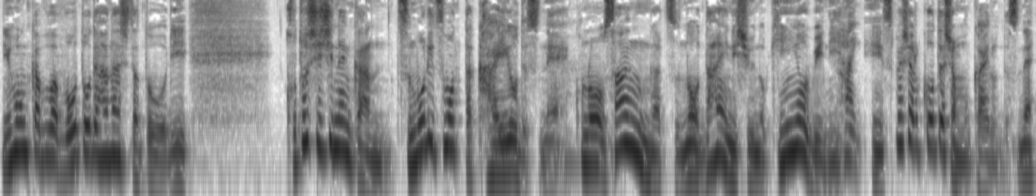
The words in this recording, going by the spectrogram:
日本株は冒頭で話した通り、今年1年間積もり積もった買いをですね、この3月の第2週の金曜日に、はい、スペシャルコーテーションを迎えるんですね。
